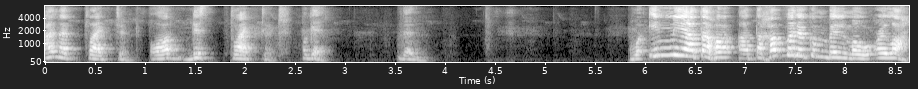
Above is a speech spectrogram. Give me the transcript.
unattracted or distracted. Okay. Then وإني أتخ- أتخبركم بالموعظة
